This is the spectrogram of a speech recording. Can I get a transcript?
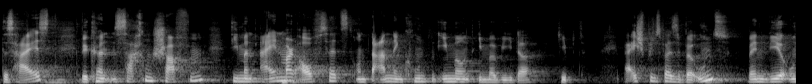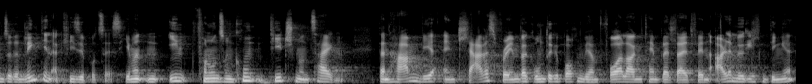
Das heißt, wir könnten Sachen schaffen, die man einmal aufsetzt und dann den Kunden immer und immer wieder gibt. Beispielsweise bei uns, wenn wir unseren LinkedIn-Akquise-Prozess jemanden von unseren Kunden teachen und zeigen, dann haben wir ein klares Framework runtergebrochen. Wir haben Vorlagen, Template, Leitfäden, alle möglichen Dinge,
